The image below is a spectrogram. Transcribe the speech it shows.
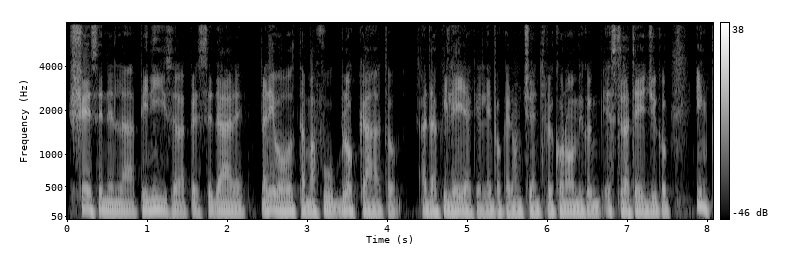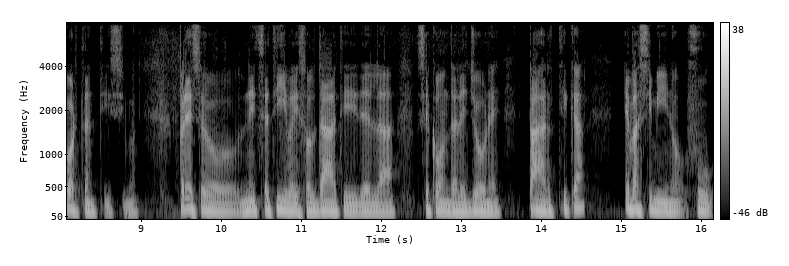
scese nella penisola per sedare la rivolta, ma fu bloccato ad Aquileia, che all'epoca era un centro economico e strategico importantissimo. Preso l'iniziativa i soldati della seconda legione partica e Massimino fu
